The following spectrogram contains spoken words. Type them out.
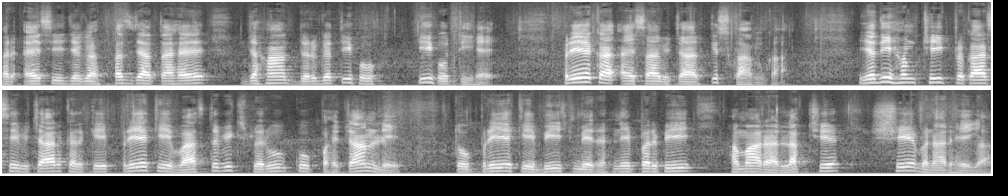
पर ऐसी जगह फंस जाता है जहाँ दुर्गति हो ही होती है। प्रिय का ऐसा विचार किस काम का? यदि हम ठीक प्रकार से विचार करके प्रिय के वास्तविक स्वरूप को पहचान ले तो प्रिय के बीच में रहने पर भी हमारा लक्ष्य श्रेय बना रहेगा।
